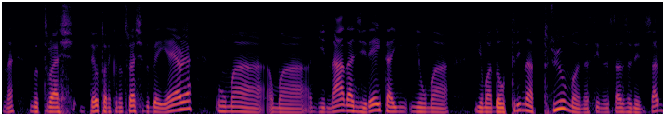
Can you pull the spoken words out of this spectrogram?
né, no trash teutônico, no trash do Bay Area, uma, uma guinada à direita em, em uma, em uma doutrina Truman, assim, nos Estados Unidos, sabe?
